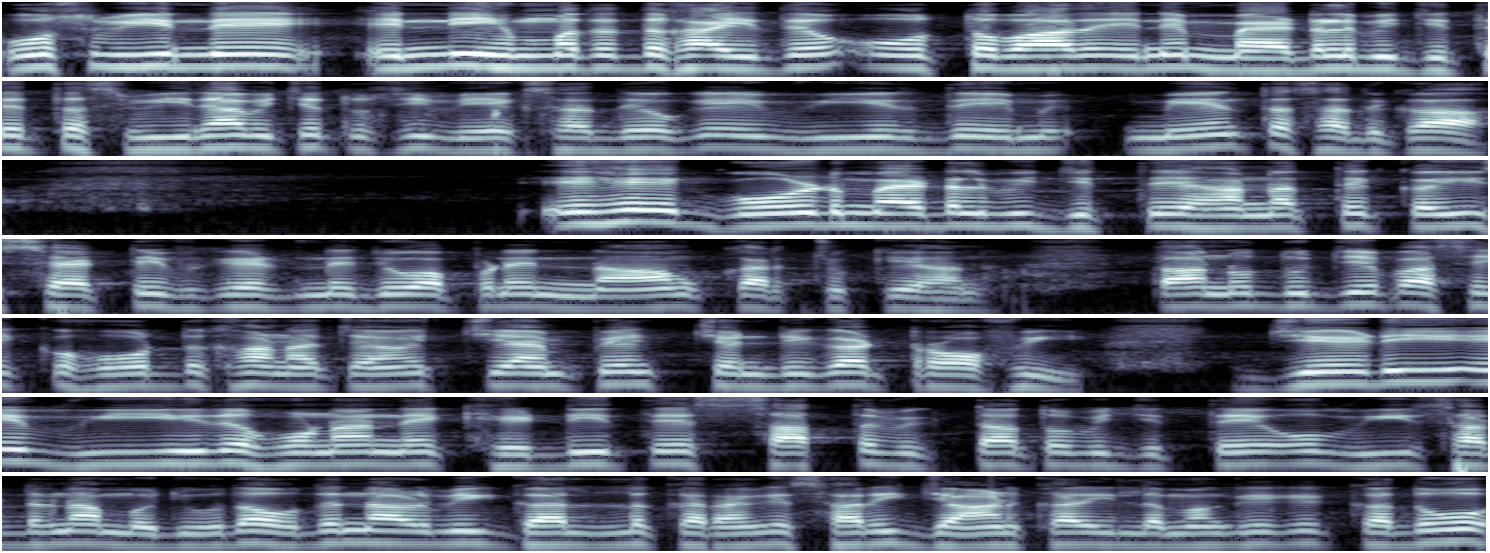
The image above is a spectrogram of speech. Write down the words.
ਉਸ ਵੀਰ ਨੇ ਇੰਨੀ ਹਿੰਮਤ ਦਿਖਾਈ ਤੇ ਉਸ ਤੋਂ ਬਾਅਦ ਇਹਨੇ ਮੈਡਲ ਵੀ ਜਿੱਤੇ। ਤਸਵੀਰਾਂ ਵਿੱਚ ਤੁਸੀਂ ਵੇਖ ਸਕਦੇ ਹੋ ਕਿ ਇਹ ਵੀਰ ਦੇ ਮ- ਮਿਹਨਤ ਸਦਕਾ ਇਹ 골ਡ ਮੈਡਲ ਵੀ ਜਿੱਤੇ ਹਨ ਅਤੇ ਕਈ ਸਰਟੀਫਿਕੇਟ ਨੇ ਜੋ ਆਪਣੇ ਨਾਮ ਕਰ ਚੁੱਕੇ ਹਨ। ਤੁਹਾਨੂੰ ਦੂਜੇ ਪਾਸੇ ਇੱਕ ਹੋਰ ਦਿਖਾਣਾ ਚਾਹਾਂਗੇ ਚੈਂਪੀਅਨ ਚੰਡੀਗੜ੍ਹ ਟਰੋਫੀ ਜਿਹੜੀ ਇਹ ਵੀਰ ਹੋਣਾ ਨੇ ਖੇਡੀ ਤੇ 7 ਵਿਕਟਾਂ ਤੋਂ ਵੀ ਜਿੱਤੇ, ਉਹ ਵੀਰ ਸਾਡੇ ਨਾਲ ਮੌਜੂਦ ਆ। ਉਹਦੇ ਨਾਲ ਵੀ ਗੱਲ ਕਰਾਂਗੇ, ਸਾਰੀ ਜਾਣਕਾਰੀ ਲਵਾਂਗੇ ਕਿ ਕਦੋਂ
